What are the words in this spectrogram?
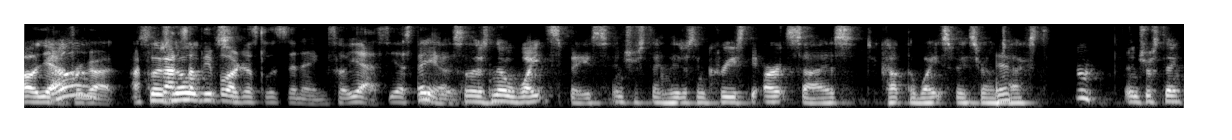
Oh yeah, Oh, I forgot. I so there's forgot no- some people are just listening. So yes, yes they yeah, do. so there's no white space. Interesting. They just increase the art size to cut the white space around Yeah. text. Hmm, interesting.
